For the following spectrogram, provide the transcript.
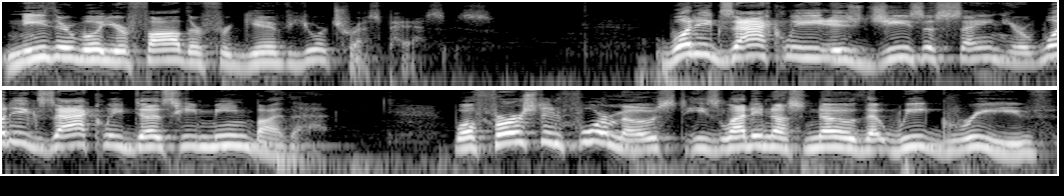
neither will your Father forgive your trespasses. What exactly is Jesus saying here? What exactly does he mean by that? Well, first and foremost, he's letting us know that we grieve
